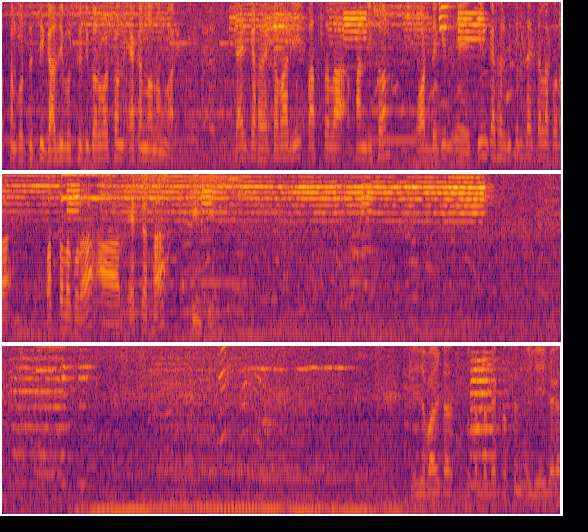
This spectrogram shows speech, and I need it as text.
অবস্থান করতেছি গাজীপুর সিটি কর্পোরেশন একান্ন নং ওয়ার্ড। চার কাঠার একটা বাড়ি, পাঁচতলা ফাউন্ডেশন অর্ধেকের তিন কাঠার ভিতরে চারতলা করা, পাঁচতলা করা আর এক কাঠা তিন ফিট। এই যে বাড়িটা দোকানটা দেখতেছেন, এই যে এই জায়গা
